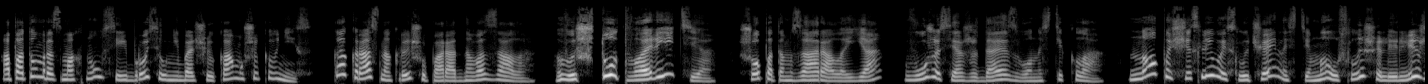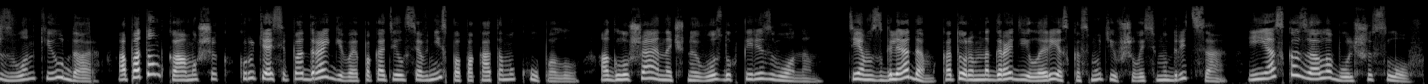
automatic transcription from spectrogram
а потом размахнулся и бросил небольшой камушек вниз, как раз на крышу парадного зала. «Вы что творите?» — шепотом заорала я, в ужасе ожидая звона стекла. Но по счастливой случайности мы услышали лишь звонкий удар, а потом камушек, крутясь и подрагивая, покатился вниз по покатому куполу, оглушая ночной воздух перезвоном. Тем взглядом, которым наградила резко смутившегося мудреца, я сказала больше слов.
